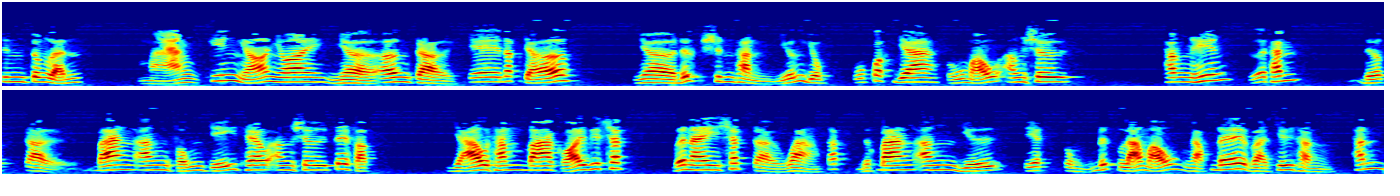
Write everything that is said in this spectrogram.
xin tuân lệnh, mạng kiến nhỏ nhoi nhờ ơn trời che đất chở nhờ đức sinh thành dưỡng dục của quốc gia, phụ mẫu, ân sư, thân hiến, cửa thánh, được trời ban ân phụng chỉ theo ân sư tế Phật, dạo thăm ba cõi viết sách. Bữa nay sách trời hoàn tất được ban ân dự tiệc cùng đức lão mẫu, ngọc đế và chư thần thánh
